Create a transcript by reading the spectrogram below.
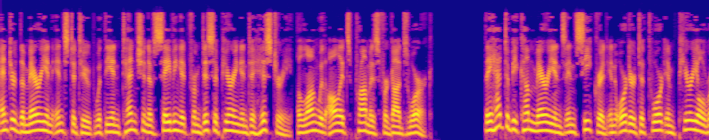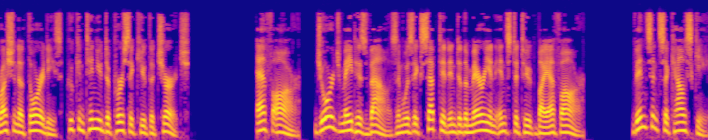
entered the Marian Institute with the intention of saving it from disappearing into history, along with all its promise for God's work. They had to become Marians in secret in order to thwart imperial Russian authorities, who continued to persecute the Church. Fr. George made his vows and was accepted into the Marian Institute by Fr. Vincent Czachowski,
